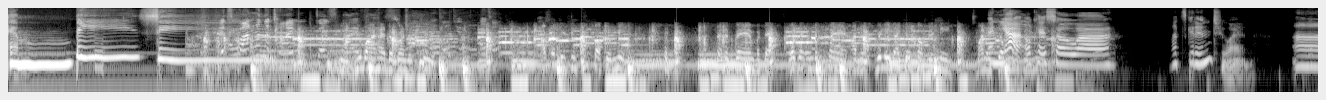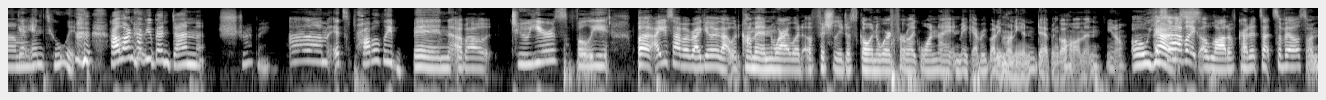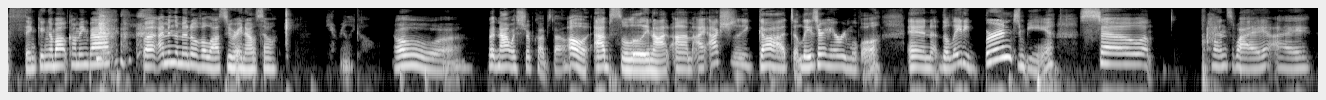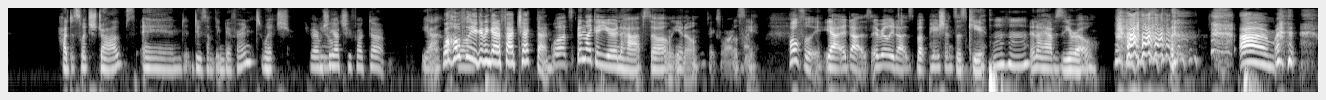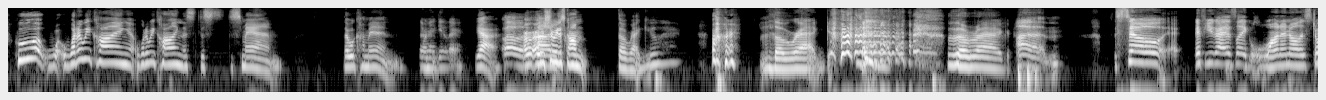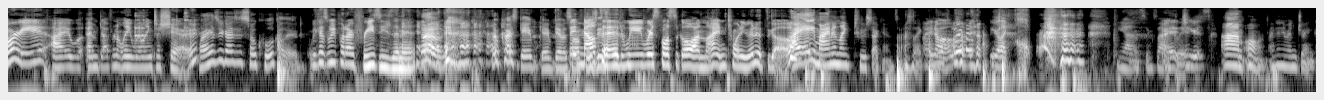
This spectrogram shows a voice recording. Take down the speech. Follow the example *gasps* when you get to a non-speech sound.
NBC. It's fun when the time goes by. You why I had to run the street. I really think you fuck with me. *laughs* I sent a band, but that wasn't in the plan. I just really like your company. Mine is And yeah, company. okay, so uh let's get into it. Um Get into *laughs* it. How long have you been done stripping? Um, it's probably been about two years fully, but I used to have a regular that would come in where I would officially just go into work for like one night and make everybody money and dip and go home and you know. Oh yeah. I still have like a lot of credits at Seville, so I'm thinking about coming back. *laughs* but I'm in the middle of a lawsuit right now, so can't really go. Oh. But not with strip clubs though. Oh, absolutely not. Um, I actually got laser hair removal, and the lady burned me, so hence why I had to switch jobs and do something different. Which, Damn, you she got you fucked up. yeah. Well, hopefully you're gonna get a fat check then. Well, it's been like a year and a half, so you know, it takes a long we'll time. see. Hopefully, yeah, it does. It really does. But patience is key, Mm-hmm. and I have zero. *laughs* um, *laughs* who? wh- What are we calling? What are we calling this? This this man that would come in? The When- regular. Yeah. Oh, Or, or should we um, just call him the regular? The reg? *laughs* the reg. Um, so if you guys like want to know the story, I w- am definitely willing to share Why is your guys is so cool colored? because we put our freezies in it. *laughs* Oh, Of course, Gabe. Gabe gave us They all freezies. melted. We were supposed to go online 20 minutes ago. I ate mine in like two seconds. I was like, I know. *laughs* You're like, yes, exactly. right, cheers. Um. Oh, I didn't even drink.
